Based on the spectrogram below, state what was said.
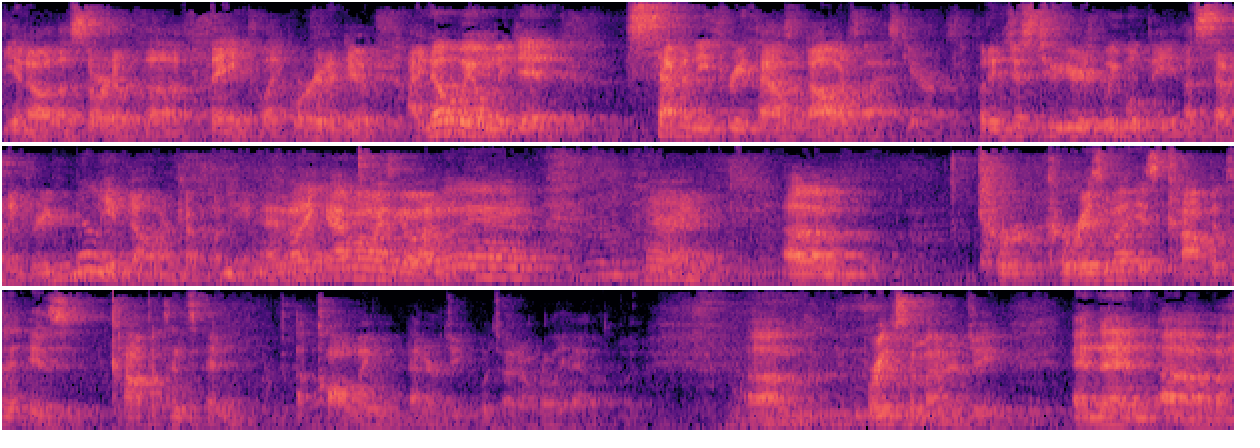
you know, the sort of the fake, like we're going to do. I know we only did $73,000 last year, but in just two years, we will be a $73 million company. And like, I'm always going, eh, all right. Um, char- charisma is competent, is competence and a calming energy, which I don't really have, but um, bring some energy. And then, um,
